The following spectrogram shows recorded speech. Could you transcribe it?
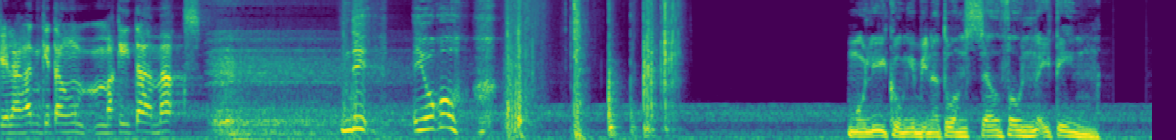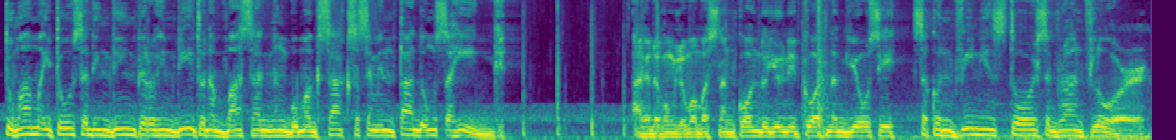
Kailangan kitang makita, Max. Hindi, ayoko. Muli kong ibinato ang cellphone na itim. Tumama ito sa dingding pero hindi ito nabasag nang bumagsak sa sementadong sahig. Agad akong lumabas ng condo unit ko at nagyosi sa convenience store sa ground floor.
